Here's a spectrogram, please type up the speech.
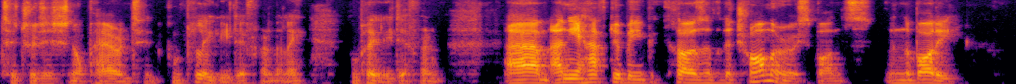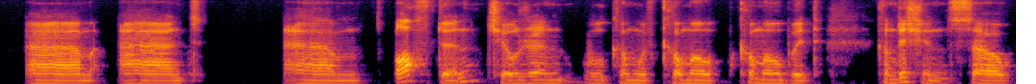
to traditional parenting, completely differently, completely different. Um, and you have to be because of the trauma response in the body. Um, and um, often children will come with comor- comorbid conditions. So,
